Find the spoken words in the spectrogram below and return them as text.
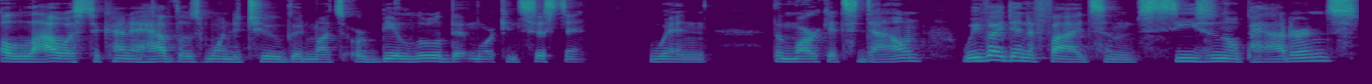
allow us to kind of have those one to two good months or be a little bit more consistent when the market's down. We've identified some seasonal patterns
